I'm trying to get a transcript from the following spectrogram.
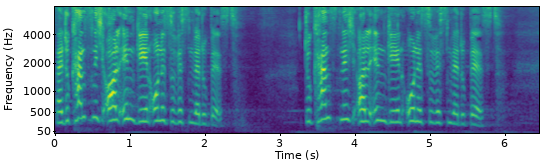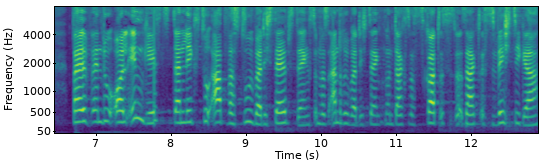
Weil du kannst nicht all in gehen, ohne zu wissen, wer du bist. Du kannst nicht all in gehen, ohne zu wissen, wer du bist. Weil wenn du all in gehst, dann legst du ab, was du über dich selbst denkst und was andere über dich denken und sagst, was Gott sagt, ist wichtiger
